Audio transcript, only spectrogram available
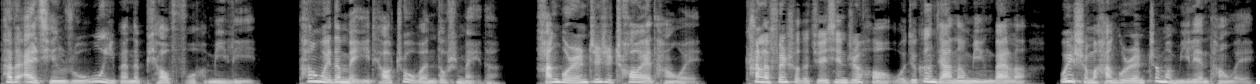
她的爱情如雾一般的漂浮和迷离。汤唯的每一条皱纹都是美的。韩国人真是超爱汤唯。看了《分手的决心》之后，我就更加能明白了为什么韩国人这么迷恋汤唯。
